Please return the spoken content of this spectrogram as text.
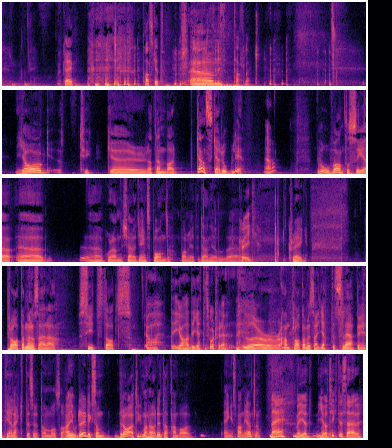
okej. Taskigt. Ehm, precis. Tough luck. Jag tycker att den var ganska rolig. Ja, Det var ovant att se eh, eh, våran kära James Bond, vad han heter, Daniel eh, Craig. Craig. Prata med någon så här eh, sydstats... Ja, det, jag hade jättesvårt för det. Han pratade med så här jättesläpig dialekt dessutom. Och så. Han gjorde det liksom bra. Jag tycker man hörde inte att han var engelsman egentligen. Nej, men jag, jag tyckte så här.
